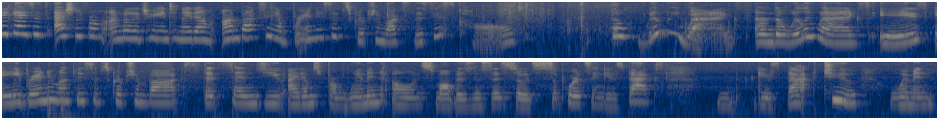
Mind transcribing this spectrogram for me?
Hey guys, it's Asheli from I'm Not a Tree, and tonight I'm unboxing a brand new subscription box. This is called the Willie Wags. And the Willie Wags is a brand new monthly subscription box that sends you items from women owned small businesses. So it supports and gives back gives back to women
